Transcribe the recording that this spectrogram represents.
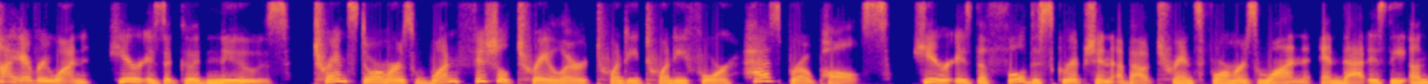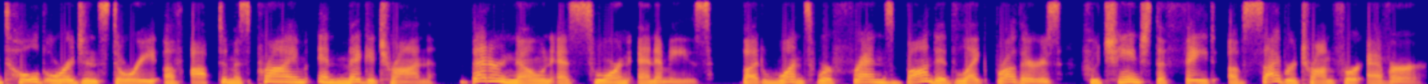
Hi everyone, here is a good news. Transformers 1 official trailer 2024 Hasbro Pulse. Here is the full description about Transformers 1 and that is the untold origin story of Optimus Prime and Megatron, better known as sworn enemies, but once were friends bonded like brothers who changed the fate of Cybertron forever.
